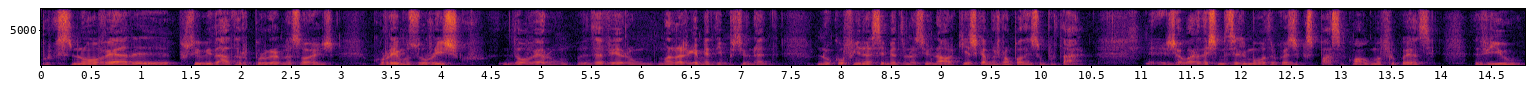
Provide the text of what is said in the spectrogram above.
Porque se não houver possibilidade de reprogramações, corremos o risco de, houver um, de haver um, um alargamento impressionante no cofinanciamento nacional que as câmaras não podem suportar. Já agora deixe-me dizer-lhe uma outra coisa que se passa com alguma frequência. Viu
